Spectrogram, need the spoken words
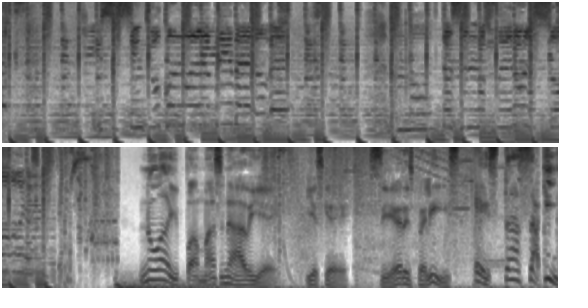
ex y se sintió como la primera vez. Dando vueltas se nos fueron las horas. No hay pa' más nadie. Y es que, si eres feliz, estás aquí.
